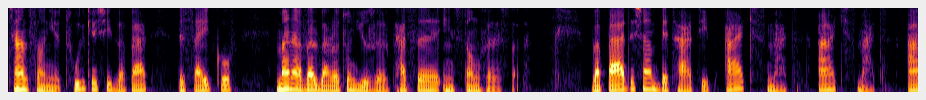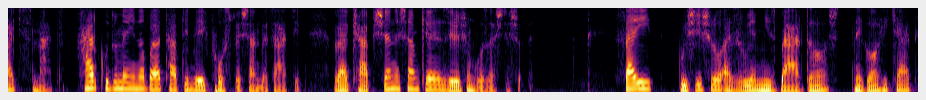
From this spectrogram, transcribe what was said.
چند ثانیه طول کشید و بعد به سعید گفت من اول براتون یوزر پس اینستامو فرستادم. و بعدش هم به ترتیب عکس متن عکس متن عکس متن. هر کدوم اینا باید تبدیل به یک پست بشن به ترتیب. و کپشنش هم که زیرشون گذاشته شده. سعید گوشیش رو از روی میز برداشت نگاهی کرد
